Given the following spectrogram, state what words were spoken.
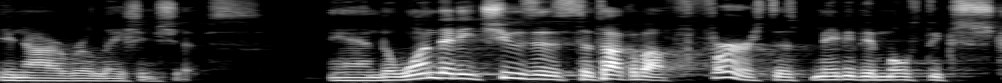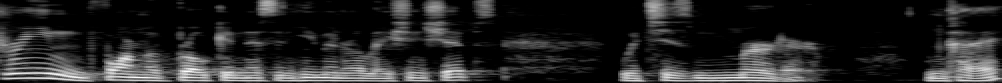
in our relationships. And the one that he chooses to talk about first is maybe the most extreme form of brokenness in human relationships, which is murder. Okay?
